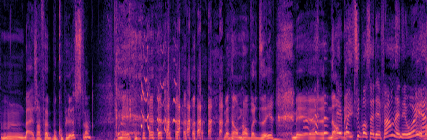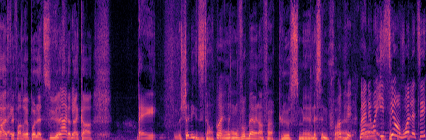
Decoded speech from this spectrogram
Hmm, Ben, j'en fais beaucoup plus, là. Mais. mais non, mais on va le dire. Mais euh, non, Elle est ben. pas ici pour se défendre, anyway, hein? bah, elle se défendrait pas là-dessus, elle Non, serait d'accord. Ben, je te l'ai dit tantôt, Ouais. on veut bien en faire plus, mais laissez-nous faire. OK. Ben, Ah. anyway, ici, on voit, tu sais,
